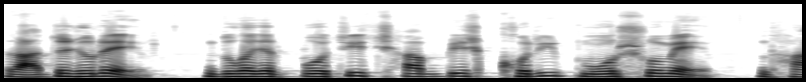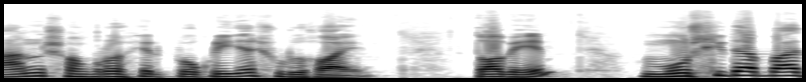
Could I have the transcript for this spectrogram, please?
রাজ্য জুড়ে দু হাজার পঁচিশ ছাব্বিশ খরিফ মরশুমে ধান সংগ্রহের প্রক্রিয়া শুরু হয়। তবে মুর্শিদাবাদ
